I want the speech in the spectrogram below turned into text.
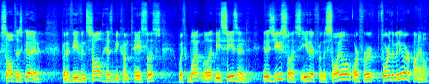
salt is good, but if even salt has become tasteless, with what will it be seasoned? It is useless either for the soil or for, for the manure pile.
